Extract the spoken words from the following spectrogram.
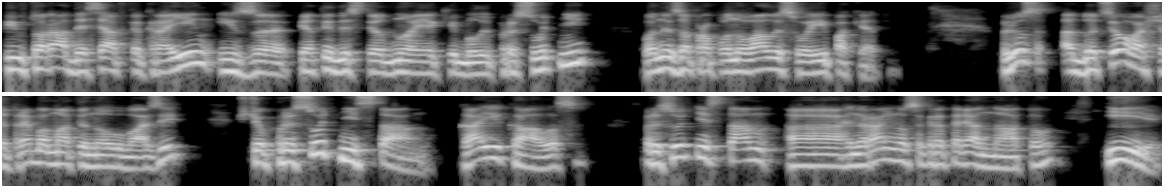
півтора десятка країн із 51, які були присутні, вони запропонували свої пакети. Плюс до цього ще треба мати на увазі, що присутність там Каї Калас, присутність там а, генерального секретаря НАТО і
